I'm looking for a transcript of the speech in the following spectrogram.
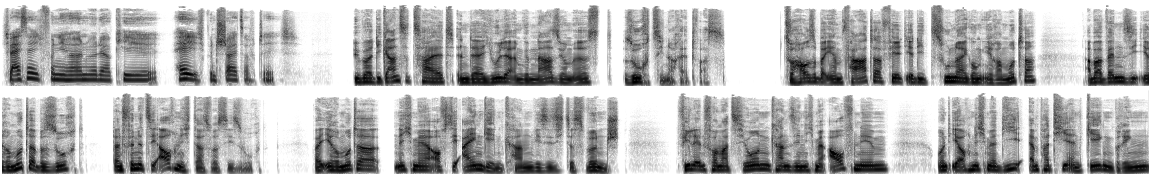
ich weiß nicht, von ihr hören würde, okay, hey, ich bin stolz auf dich. Über die ganze Zeit, in der Julia im Gymnasium ist, sucht sie nach etwas. Zu Hause bei ihrem Vater fehlt ihr die Zuneigung ihrer Mutter, aber wenn sie ihre Mutter besucht, dann findet sie auch nicht das, was sie sucht, weil ihre Mutter nicht mehr auf sie eingehen kann, wie sie sich das wünscht. Viele Informationen kann sie nicht mehr aufnehmen und ihr auch nicht mehr die Empathie entgegenbringen,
